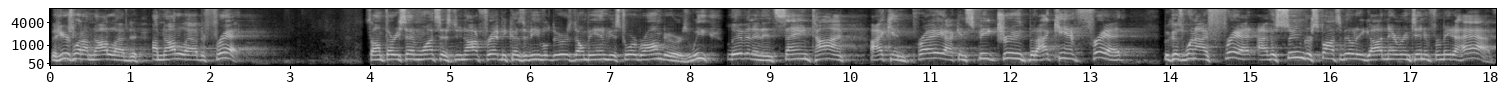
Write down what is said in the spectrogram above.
but here's what I'm not allowed to I'm not allowed to fret. Psalm 37 1 says, Do not fret because of evildoers, don't be envious toward wrongdoers. We live in an insane time. I can pray, I can speak truth, but I can't fret because when I fret, I've assumed responsibility God never intended for me to have.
